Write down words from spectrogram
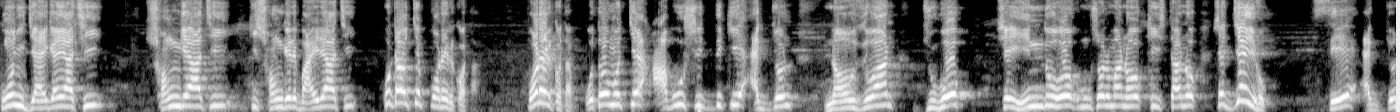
কোন জায়গায় আছি, সঙ্গে আছি, কি সঙ্গের বাইরে আছি, ওটা হচ্ছে পরের কথা। পরের কথা, প্রথম হচ্ছে আবু সিদ্দিকি একজন নওজোয়ান যুবক, সে হিন্দু হোক, মুসলমান হোক, খ্রিস্টান হোক, সে যেই হোক, সে একজন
